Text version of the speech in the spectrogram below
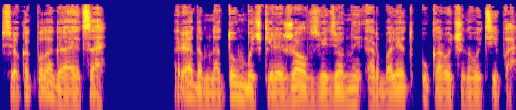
Все как полагается. Рядом на тумбочке лежал взведенный арбалет укороченного типа.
